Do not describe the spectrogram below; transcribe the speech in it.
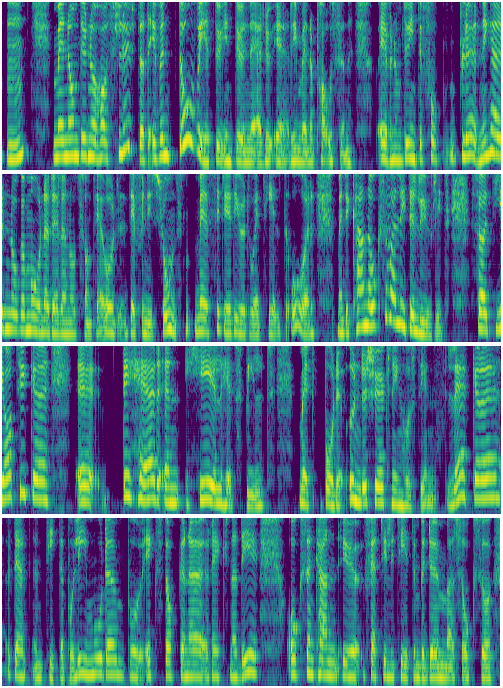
Mm. Men om du nu har slutat, även då vet du inte när du är i menopausen. Även om du inte får blödningar några månader eller något sånt här. Och definitionsmässigt är det ju då ett helt år. Men det kan också vara lite lurigt. Så att jag tycker eh, det här är en helhetsbild med både undersökning hos din läkare, där den tittar på livmodern, på äggstockarna, räknar det. Och sen kan fertiliteten bedömas också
